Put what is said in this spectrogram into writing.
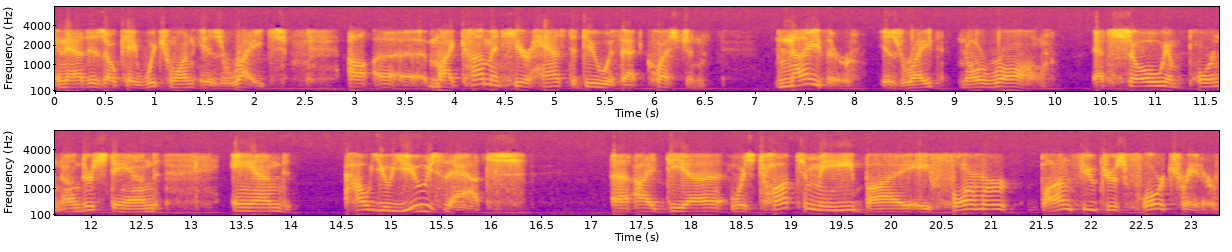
and that is okay, which one is right? Uh, uh, my comment here has to do with that question. Neither is right nor wrong. That's so important to understand. And how you use that uh, idea was taught to me by a former bond futures floor trader,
